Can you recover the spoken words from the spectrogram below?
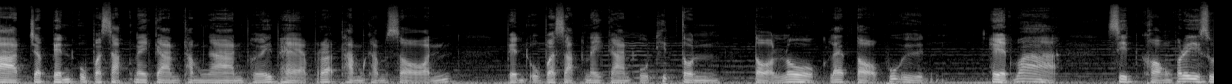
อาจจะเป็นอุปสรรคในการทำงานเผยแผ่พระธรรมคำสอน เป็นอุปสรรคในการอุทิศตนต่อโลกและต่อผู้อื่น เหตุว่า สิทธิ์ของพระเยซู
